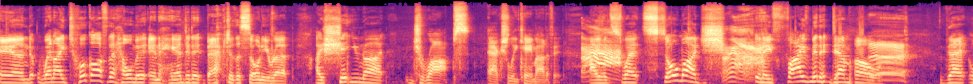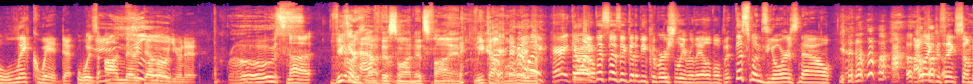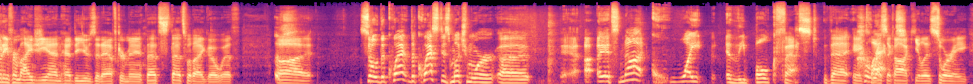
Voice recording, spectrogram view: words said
and when I took off the helmet and handed it back to the Sony rep, I shit you not, drops actually came out of it. I had ah. sweat so much ah. in a five minute demo ah. that liquid was on their demo unit. Gross. It's not. You can have not this one. It's fine. We got more. They're like, There you they're like, this isn't going to be commercially available, but this one's yours now. I like to think somebody from IGN had to use it after me. That's that's what I go with. Uh, so the quest the quest is much more. Uh, uh, it's not quite the bulk fest that a classic Oculus or a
